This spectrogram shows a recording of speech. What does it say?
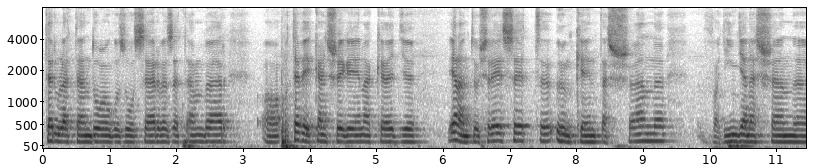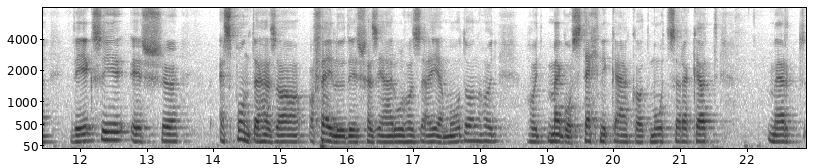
területen dolgozó szervezetember a, a tevékenységének egy jelentős részét önkéntesen vagy ingyenesen végzi, és ez pont ehhez a, a fejlődéshez járul hozzá ilyen módon, hogy, hogy megoszt technikákat, módszereket, mert,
